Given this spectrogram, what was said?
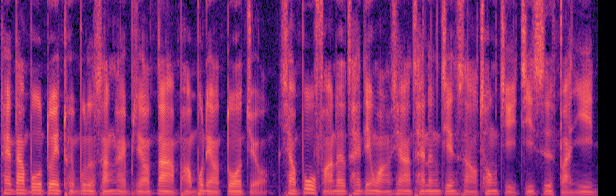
太大步对腿部的伤害比较大，跑不了多久。小步伐的踩点往下，才能减少冲击，及时反应。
